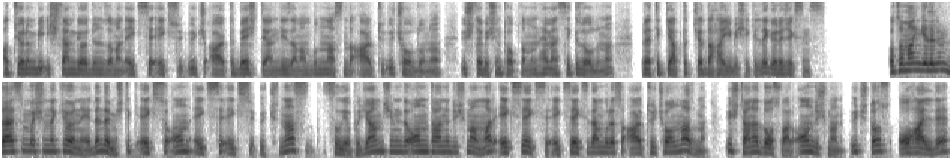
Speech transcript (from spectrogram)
Atıyorum bir işlem gördüğünüz zaman eksi eksi 3 artı 5 dendiği zaman bunun aslında artı 3 olduğunu, 3 ile 5'in toplamının hemen 8 olduğunu pratik yaptıkça daha iyi bir şekilde göreceksiniz. O zaman gelelim dersin başındaki örneğe de demiştik. Eksi 10 eksi eksi 3. Nasıl yapacağım? Şimdi 10 tane düşman var. Eksi eksi. Eksi eksiden burası artı 3 olmaz mı? 3 tane dos var. 10 düşman 3 dos. O halde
